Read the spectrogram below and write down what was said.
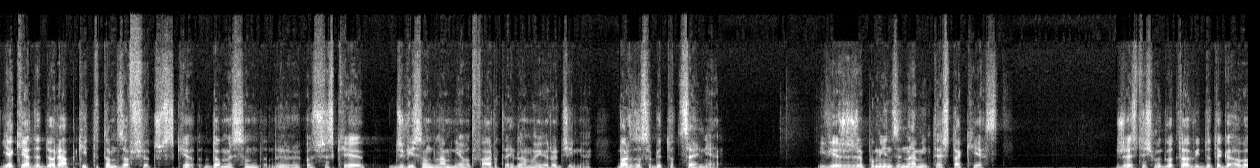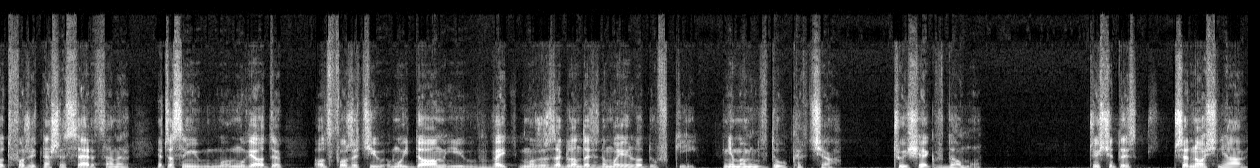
Jak jadę do Rabki, to tam zawsze wszystkie domy są, y, wszystkie drzwi są dla mnie otwarte i dla mojej rodziny. Bardzo sobie to cenię. I wierzę, że pomiędzy nami też tak jest. Że jesteśmy gotowi do tego, aby otworzyć nasze serca. Ja czasem m- mówię o tym, otworzę ci mój dom i wejdź, możesz zaglądać do mojej lodówki. Nie mam nic do ukrycia. Czuj się jak w domu. Oczywiście to jest przenośnia,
